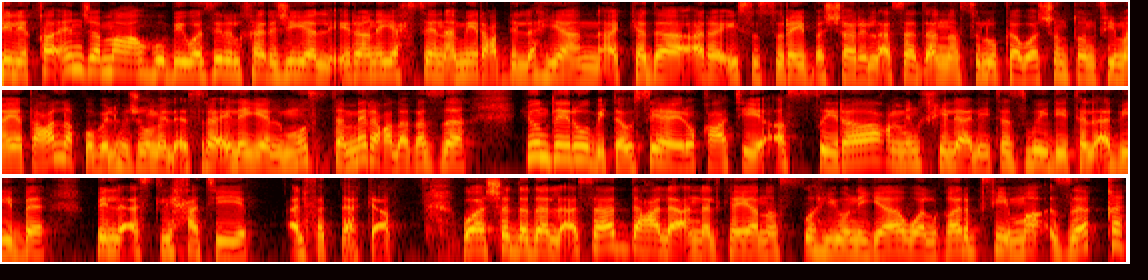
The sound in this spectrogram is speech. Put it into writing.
في لقاء جمعه بوزير الخارجية الإيراني حسين أمير عبد اللهيان أكد الرئيس السوري بشار الأسد أن سلوك واشنطن فيما يتعلق بالهجوم الإسرائيلي المستمر على غزة ينذر بتوسيع رقعة الصراع من خلال تزويد تل أبيب بالأسلحة. الفتاكة وشدد الأسد على أن الكيان الصهيوني والغرب في مأزق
